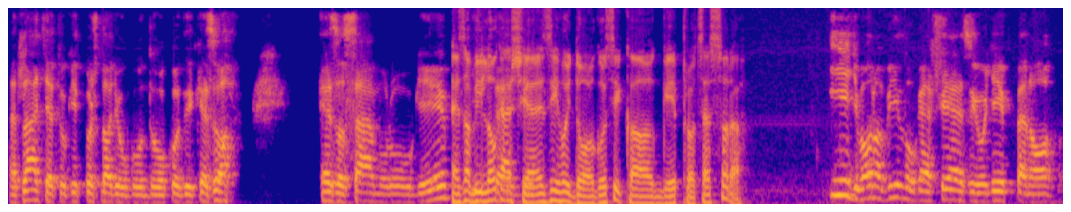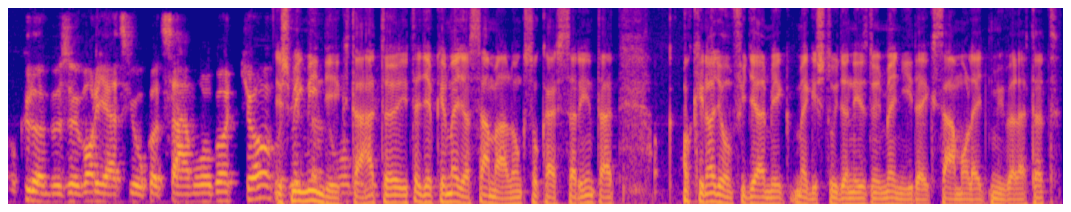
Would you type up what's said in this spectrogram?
Hát látjátok, itt most nagyon gondolkodik ez a, ez a számológép. Ez a villogás jelzi, hogy dolgozik a gép processzora? Így van, a villogás jelzi, hogy éppen a, a különböző variációkat számolgatja. És még mindig, dolgozik. tehát uh, itt egyébként megy a számlálónk szokás szerint, tehát aki nagyon figyel, még meg is tudja nézni, hogy mennyi ideig számol egy műveletet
